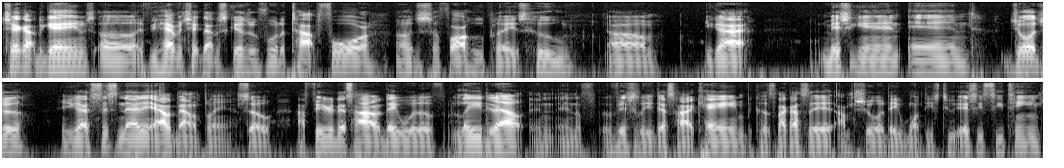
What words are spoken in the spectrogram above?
Check out the games. Uh, if you haven't checked out the schedule for the top four, uh, just so far, who plays who. Um, you got Michigan and Georgia. You got Cincinnati and Alabama playing. So I figured that's how they would have laid it out, and, and eventually that's how it came. Because, like I said, I'm sure they want these two SEC teams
